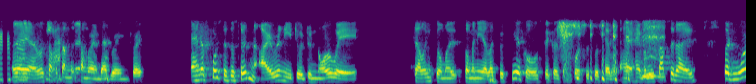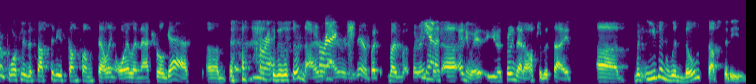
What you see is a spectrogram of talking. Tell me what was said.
Mm-hmm. Uh, yeah, it was yeah. Some, somewhere in that range, right? And of course, there's a certain irony to to Norway selling so much so many electric vehicles because, of course, this was heavily, heavily subsidized. But more importantly, the subsidies come from selling oil and natural gas. Um, Correct. so there's a certain irony there. But but but, but, yes. but uh, anyway, you know, throwing that off to the side. Uh, but even with those subsidies,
